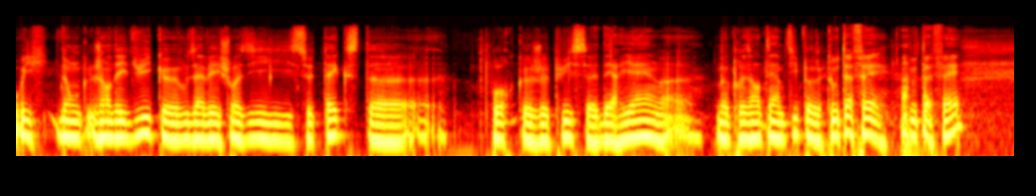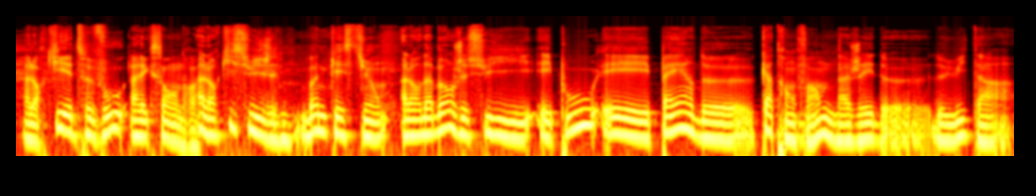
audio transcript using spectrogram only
Oui, donc j'en déduis que vous avez choisi ce texte euh, pour que je puisse derrière euh, me présenter un petit peu. Tout à fait, tout à fait. Alors, qui êtes-vous, Alexandre? Alors, qui suis-je? Bonne question. Alors, d'abord, je suis époux et père de quatre enfants, âgés de, 8 à,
